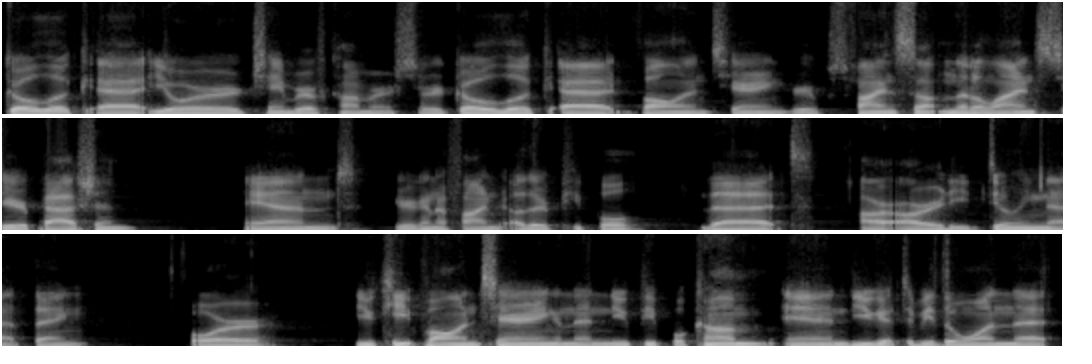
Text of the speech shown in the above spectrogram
go look at your Chamber of Commerce or go look at volunteering groups. Find something that aligns to your passion, and you're going to find other people that are already doing that thing. Or you keep volunteering, and then new people come, and you get to be the one that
